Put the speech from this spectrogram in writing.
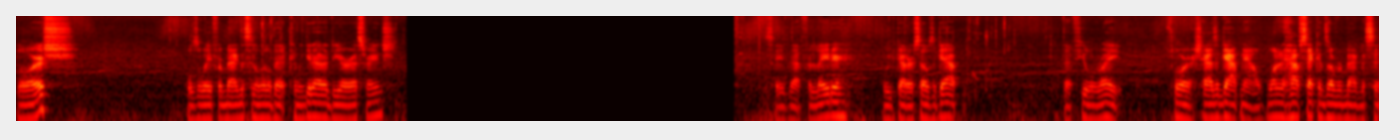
Florsch pulls away from Magnussen a little bit. Can we get out of DRS range? Save that for later. We've got ourselves a gap. Get that fuel right. Florsch has a gap now. One and a half seconds over Magnussen.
